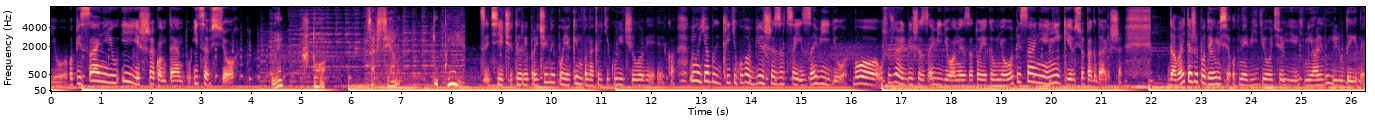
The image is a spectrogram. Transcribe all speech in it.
його, описанню і ще контенту. І це все. Вы что, совсем тупые? Це ці чотири причини, по яким вона критикує чоловіка. Ну, я би критикував більше за цей, за відео, бо осуждають більше за відео, а не за те, яке у нього описання, нік і все так далі. Давайте же подивимося одне відео цієї геніальної людини.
